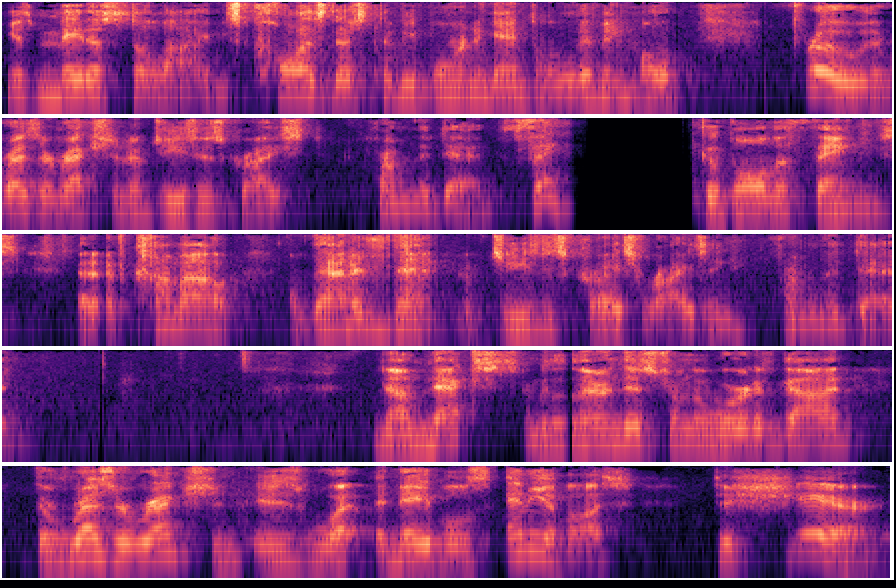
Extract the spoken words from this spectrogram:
He has made us alive. He's caused us to be born again to a living hope through the resurrection of Jesus Christ from the dead. Think of all the things that have come out of that event of Jesus Christ rising from the dead. Now, next, and we learn this from the Word of God. The resurrection is what enables any of us to share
